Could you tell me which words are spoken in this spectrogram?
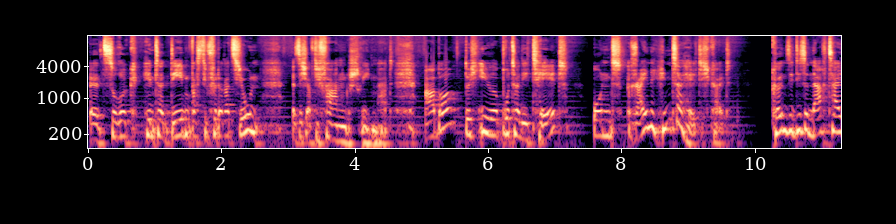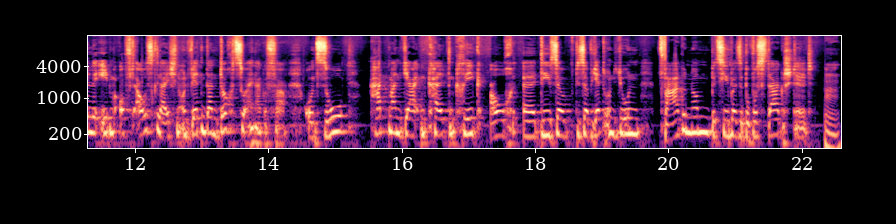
äh, zurück hinter dem, was die Föderation äh, sich auf die Fahnen geschrieben hat. Aber durch ihre Brutalität und reine Hinterhältigkeit können sie diese Nachteile eben oft ausgleichen und werden dann doch zu einer Gefahr. Und so hat man ja im Kalten Krieg auch äh, die, die Sowjetunion wahrgenommen bzw. bewusst dargestellt. Hm.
